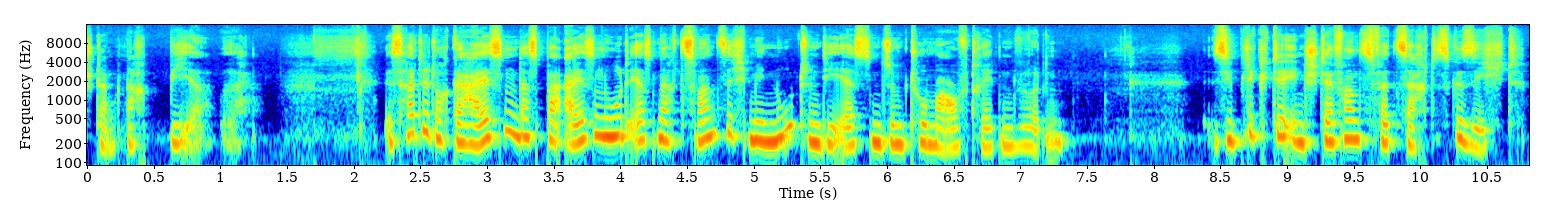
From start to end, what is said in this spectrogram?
stank nach Bier. Es hatte doch geheißen, dass bei Eisenhut erst nach 20 Minuten die ersten Symptome auftreten würden. Sie blickte in Stephans verzerrtes Gesicht.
